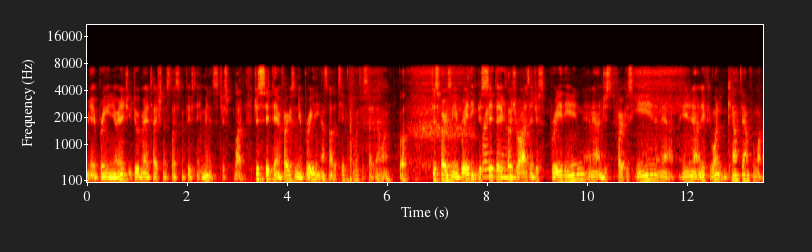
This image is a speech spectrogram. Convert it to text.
you know, bring in your energy. Do a meditation that's less than 15 minutes. Just like just sit there and focus on your breathing. That's another tip. I forgot to say that one. just focus on your breathing. Just sit there, Breathing. close your eyes, and just breathe in and out, and just focus in and out, in and out. And if you want, you can count down from like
